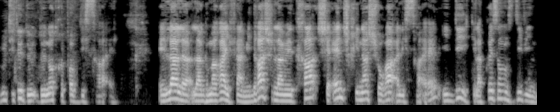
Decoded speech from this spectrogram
multitudes de, notre peuple d'Israël. Et là, la, Gemara, il fait un midrash, la metra she'en shrina shora al Israël. Il dit que la présence divine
